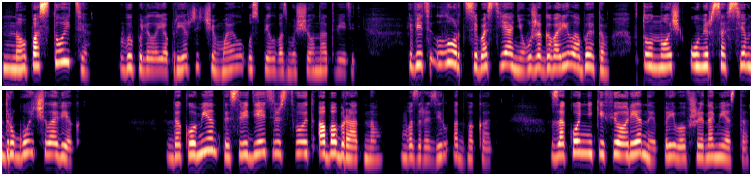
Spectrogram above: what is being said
Но постойте, — выпалила я прежде, чем Майло успел возмущенно ответить. «Ведь лорд Себастьяне уже говорил об этом. В ту ночь умер совсем другой человек». «Документы свидетельствуют об обратном», — возразил адвокат. Законники Фиорены, прибывшие на место,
